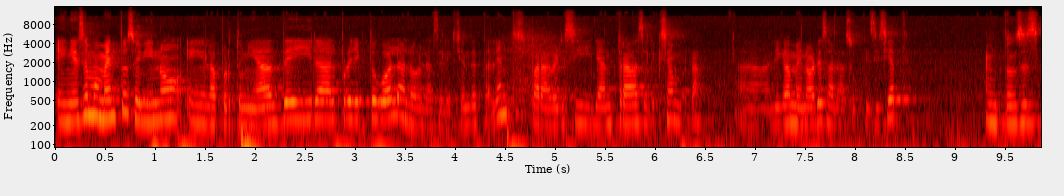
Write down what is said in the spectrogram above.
En ese momento se vino eh, la oportunidad de ir al proyecto Gol, a lo de la selección de talentos, para ver si ya entraba selección, ¿verdad? A ligas menores, a la sub-17. Entonces,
